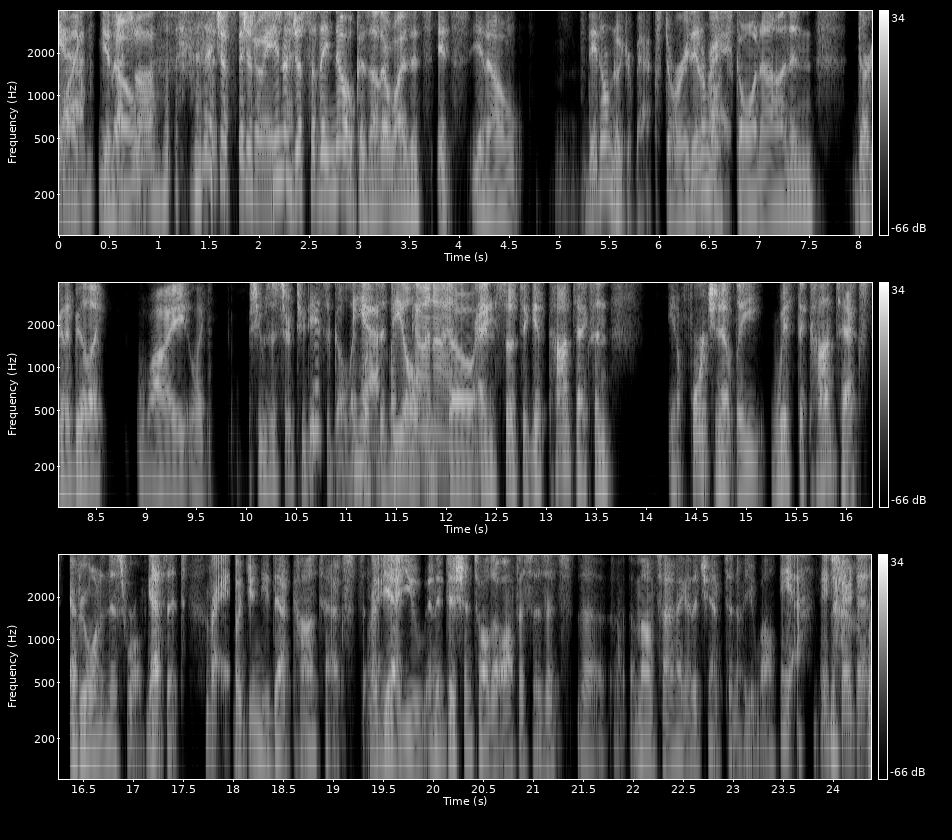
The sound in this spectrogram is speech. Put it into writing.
Yeah. like you know, just just you know, just so they know, because otherwise, it's it's you know, they don't know your backstory. They don't know what's going on, and they're gonna be like, why? Like she was just here two days ago. Like Yeah, what's the what's deal? And on? so Right. and so to give context, and you know, fortunately, with the context, everyone in this world gets it. right. But you need that context. But yeah, you in addition to all the offices, it's the uh, Mount Sinai I got a chance to know you well. Yeah, they sure did.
